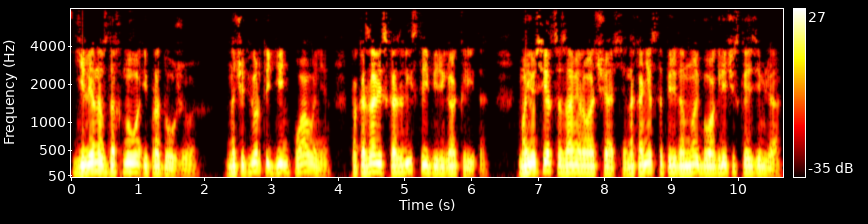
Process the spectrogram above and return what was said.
Елена вздохнула и продолжила. На четвертый день плавания показались скалистые берега Крита. Мое сердце замерло от счастья. Наконец-то передо мной была греческая земля.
